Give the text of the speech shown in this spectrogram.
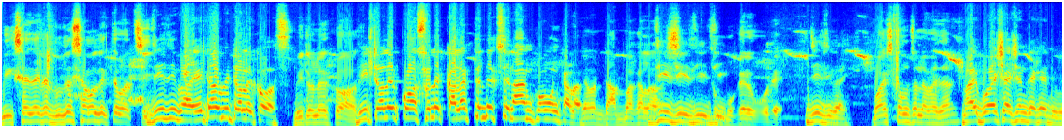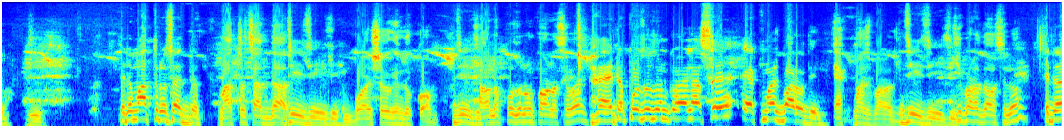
বিগ সাইজ একটা দুধের ছাগল দেখতে পাচ্ছি। জি জি ভাই এটাও বিটলের কস বিটলের ক্রস বিটলের কস হলে কালারটা দেখছেন আনকমন কালার আবার ডাব্বা কালার জি, জি, জি, জি। বুকের উপরে। জি জি ভাই। বয়স কেমন চলে ভাইজান? ভাই বয়স আসেন দেখাই দিব। জি। এটা মাত্র চার দাঁত। মাত্র চার দাঁত? জি জি জি। বয়সও কিন্তু কম। জি, জি। ছাগলটা প্রজনন করানো আছে ভাই? হ্যাঁ এটা প্রযোজন করেন আছে এক মাস বারো দিন। এক মাস বারো দিন। জি জি জি। কি পাঠা দেওয়া ছিল? এটা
